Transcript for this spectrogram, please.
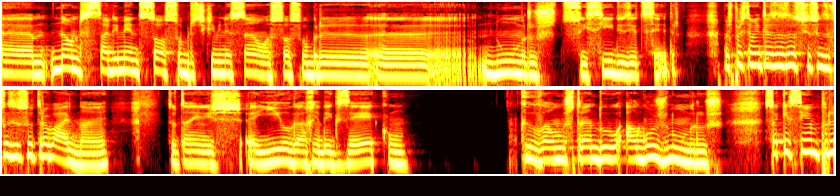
Um, não necessariamente só sobre discriminação ou só sobre uh, números de suicídios, etc. Mas depois também tens as associações a fazer o seu trabalho, não é? Tu tens a ILGA, a Rede Execo, que vão mostrando alguns números. Só que é sempre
